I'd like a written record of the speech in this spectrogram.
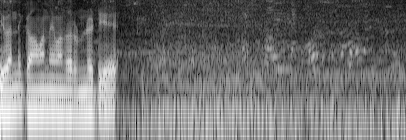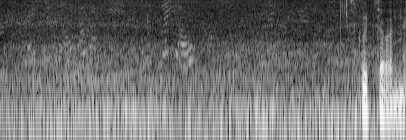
ఇవన్నీ కామన్ ఏమన్నారు ఉండేటివే స్క్విడ్స్ అవన్నీ.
